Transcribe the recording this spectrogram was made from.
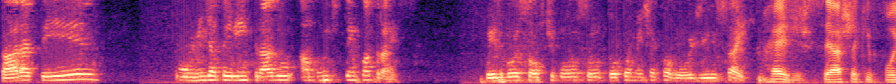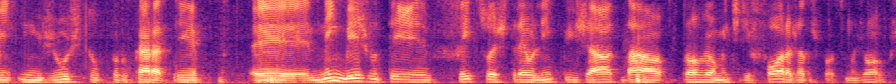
Karatê, por mim, já teria entrado há muito tempo atrás. Beisebol e softball, eu sou totalmente a favor de sair. Regis, você acha que foi injusto para o Karatê é, nem mesmo ter feito sua estreia olímpica e já está provavelmente de fora já dos próximos jogos?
